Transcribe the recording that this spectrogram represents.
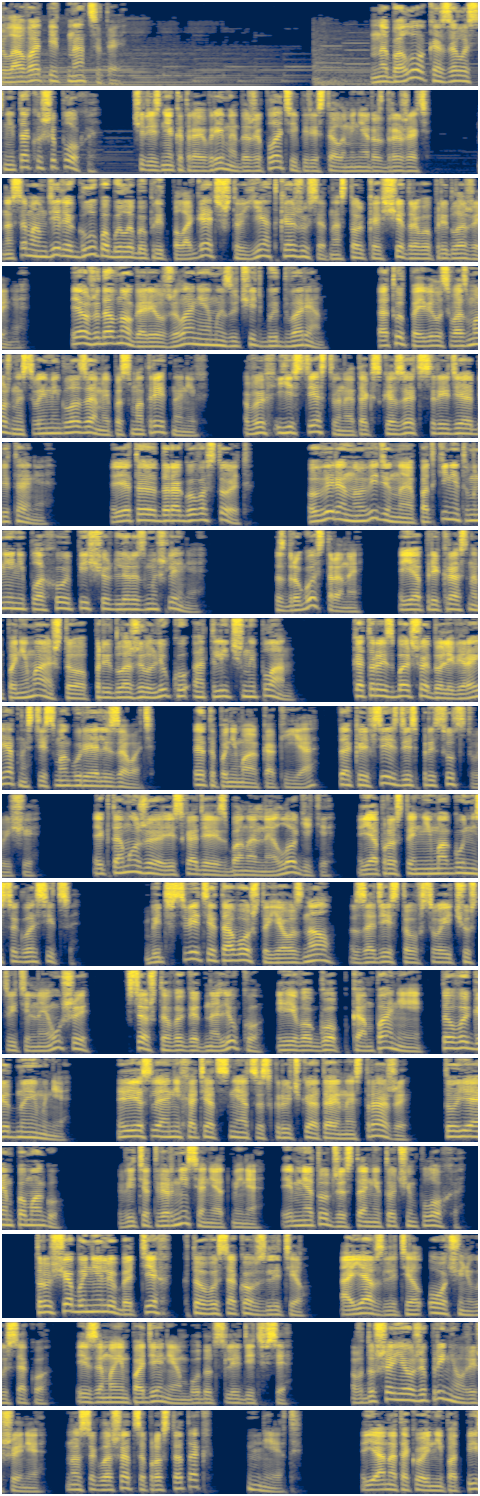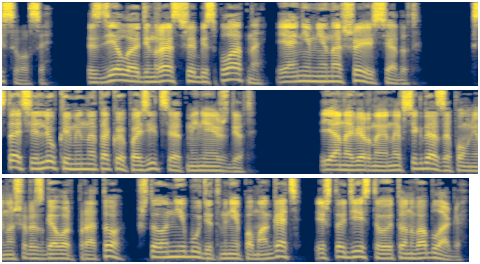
Глава 15 На балу оказалось не так уж и плохо. Через некоторое время даже платье перестало меня раздражать. На самом деле, глупо было бы предполагать, что я откажусь от настолько щедрого предложения. Я уже давно горел желанием изучить быт дворян. А тут появилась возможность своими глазами посмотреть на них, в их естественное, так сказать, среде обитания. И это дорогого стоит. Уверен, увиденное подкинет мне неплохую пищу для размышления. С другой стороны, я прекрасно понимаю, что предложил Люку отличный план, который с большой долей вероятности смогу реализовать. Это понимаю как я, так и все здесь присутствующие. И к тому же, исходя из банальной логики, я просто не могу не согласиться. Ведь в свете того, что я узнал, задействовав свои чувствительные уши, все, что выгодно Люку и его гоп-компании, то выгодно и мне. И если они хотят сняться с крючка тайной стражи, то я им помогу. Ведь отвернись они от меня, и мне тут же станет очень плохо. Трущобы не любят тех, кто высоко взлетел, а я взлетел очень высоко, и за моим падением будут следить все. В душе я уже принял решение, но соглашаться просто так — нет. Я на такое не подписывался. Сделаю один раз все бесплатно, и они мне на шею сядут. Кстати, Люк именно такой позиции от меня и ждет. Я, наверное, навсегда запомню наш разговор про то, что он не будет мне помогать и что действует он во благо.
